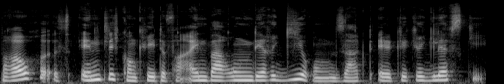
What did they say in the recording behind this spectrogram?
brauche es endlich konkrete Vereinbarungen der Regierung, sagt Elke Grigilewski.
